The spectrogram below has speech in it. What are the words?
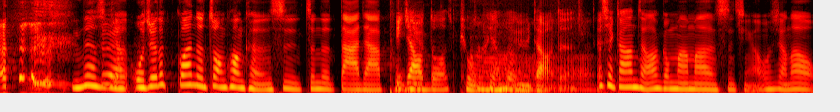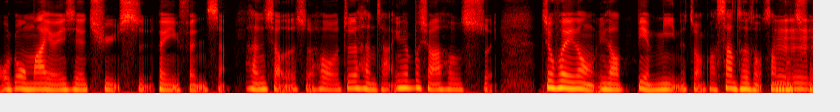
你那个是比较，我觉得关的状况可能是真的，大家比较多普遍会遇到的。而且刚刚讲到跟妈妈的事情啊，我想到我跟我妈有一些趣事可以分享。很小的时候就是很长，因为不喜欢喝水，就会那种遇到便秘的状况，上厕所上不出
